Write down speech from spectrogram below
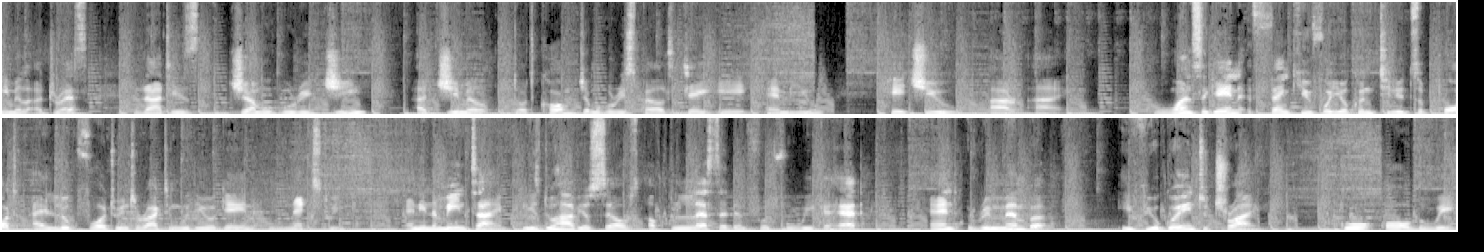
email address that is jamuhurig at gmail.com. Jamuhuri spelled J A M U H U R I. Once again, thank you for your continued support. I look forward to interacting with you again next week. And in the meantime, please do have yourselves a blessed and fruitful week ahead. And remember, if you're going to try, go all the way.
